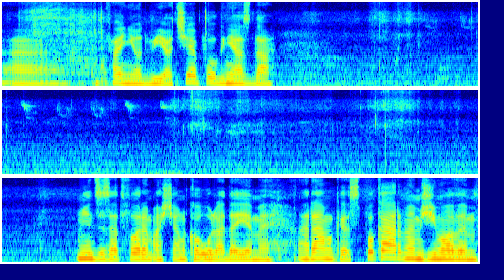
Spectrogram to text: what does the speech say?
e, fajnie odbija ciepło gniazda. Między zatworem a ścianką ula dajemy ramkę z pokarmem zimowym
